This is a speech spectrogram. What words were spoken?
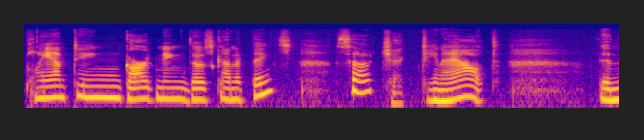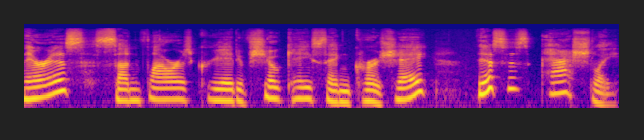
planting, gardening, those kind of things. So check Tina out. Then there is Sunflowers Creative Showcase and Crochet. This is Ashley.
